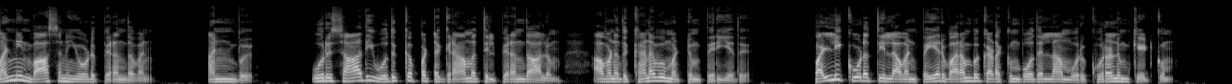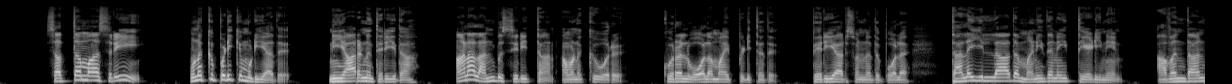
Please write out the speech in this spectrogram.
மண்ணின் வாசனையோடு பிறந்தவன். அன்பு. ஒரு சாதி ஒதுக்கப்பட்ட கிராமத்தில் பிறந்தாலும் அவனது கனவு மட்டும் பெரியது. பள்ளிக்கூடத்தில் அவன் பெயர் வரம்பு கடக்கும் போதெல்லாம் ஒரு குரலும் கேட்கும். சத்தமா ஸ்ரீ? உனக்கு பிடிக்க முடியாது. நீ யாருன்னு தெரியுதா? ஆனால் அன்பு சிரித்தான். அவனுக்கு ஒரு குரல் ஓலமாய் பிடித்தது. பெரியார் சொன்னது போல தலையில்லாத மனிதனை தேடினேன். அவன்தான்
